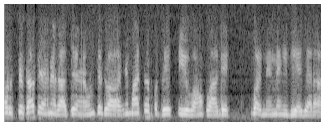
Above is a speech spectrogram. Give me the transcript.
और उसके साथ अन्य राज्य हैं, उनके द्वारा हिमाचल प्रदेश के युवाओं को आगे बढ़ने नहीं दिया जा रहा।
